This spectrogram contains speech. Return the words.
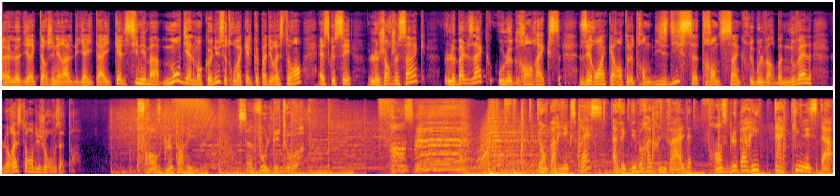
euh, le directeur général du Yaitai quel cinéma mondialement connu se trouve à quelques pas du restaurant est-ce que c'est le Georges V le Balzac ou le Grand Rex 01 42 30 10 10 35 rue Boulevard Bonne Nouvelle le restaurant du jour vous attend. France Bleu Paris, ça vaut le détour. Dans Paris Express, avec Déborah Grunewald, France Bleu Paris taquine les stars.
